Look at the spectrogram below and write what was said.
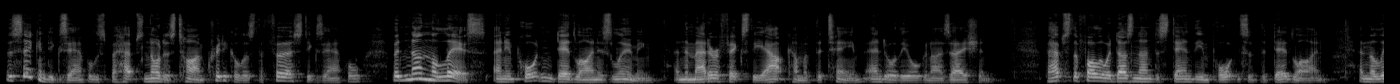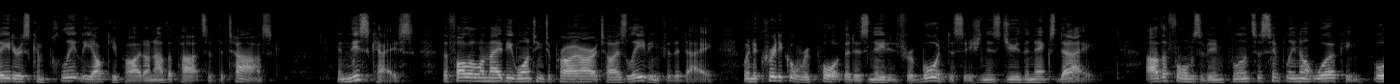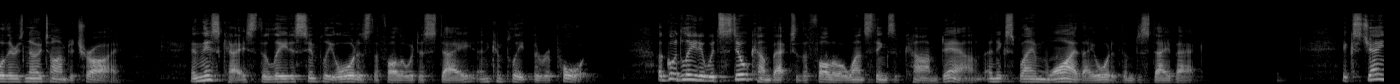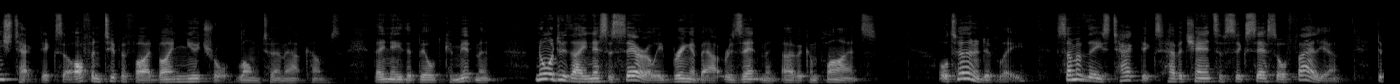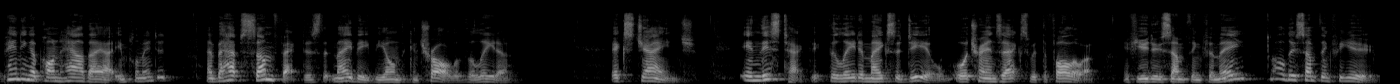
the second example is perhaps not as time critical as the first example, but nonetheless an important deadline is looming and the matter affects the outcome of the team and or the organisation. Perhaps the follower doesn't understand the importance of the deadline and the leader is completely occupied on other parts of the task. In this case, the follower may be wanting to prioritise leaving for the day when a critical report that is needed for a board decision is due the next day. Other forms of influence are simply not working or there is no time to try. In this case, the leader simply orders the follower to stay and complete the report. A good leader would still come back to the follower once things have calmed down and explain why they ordered them to stay back. Exchange tactics are often typified by neutral long-term outcomes. They neither build commitment, nor do they necessarily bring about resentment over compliance. Alternatively, some of these tactics have a chance of success or failure, depending upon how they are implemented and perhaps some factors that may be beyond the control of the leader. Exchange. In this tactic, the leader makes a deal or transacts with the follower. If you do something for me, I'll do something for you.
